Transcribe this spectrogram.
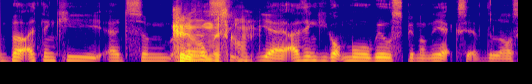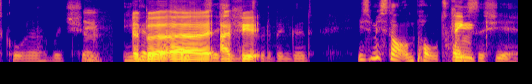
But I think he had some. Could have uh, almost gone. Yeah, I think he got more wheel spin on the exit of the last corner, which uh, Mm. he could but, uh, I feel- would have been good. He's missed out on pole twice Think- this year.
